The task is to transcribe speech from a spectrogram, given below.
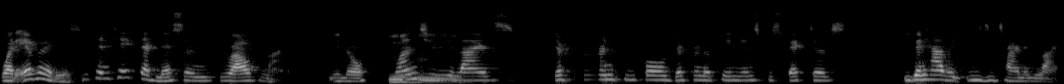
whatever it is, you can take that lesson throughout life. You know, once you Mhm. realize different people, different opinions, perspectives, you can have an easy time in life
